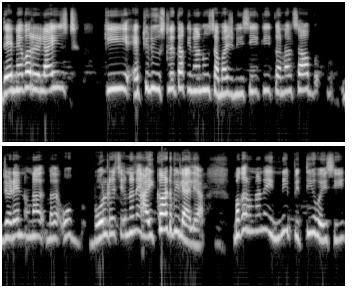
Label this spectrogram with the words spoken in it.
ਦੇ ਨੈਵਰ ਰਿਅਲਾਈਜ਼ਡ ਕਿ ਐਕਚੁਅਲੀ ਉਸਲੇ ਤੱਕ ਇਹਨਾਂ ਨੂੰ ਸਮਝ ਨਹੀਂ ਸੀ ਕਿ ਕਰਨਲ ਸਾਹਿਬ ਜਿਹੜੇ ਨੇ ਉਹਨਾਂ ਮਤਲਬ ਉਹ ਬੋਲ ਰਹੇ ਸੀ ਉਹਨਾਂ ਨੇ ਆਈ ਕਾਰਡ ਵੀ ਲੈ ਲਿਆ ਮਗਰ ਉਹਨਾਂ ਨੇ ਇੰਨੀ ਪਿੱਤੀ ਹੋਈ ਸੀ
